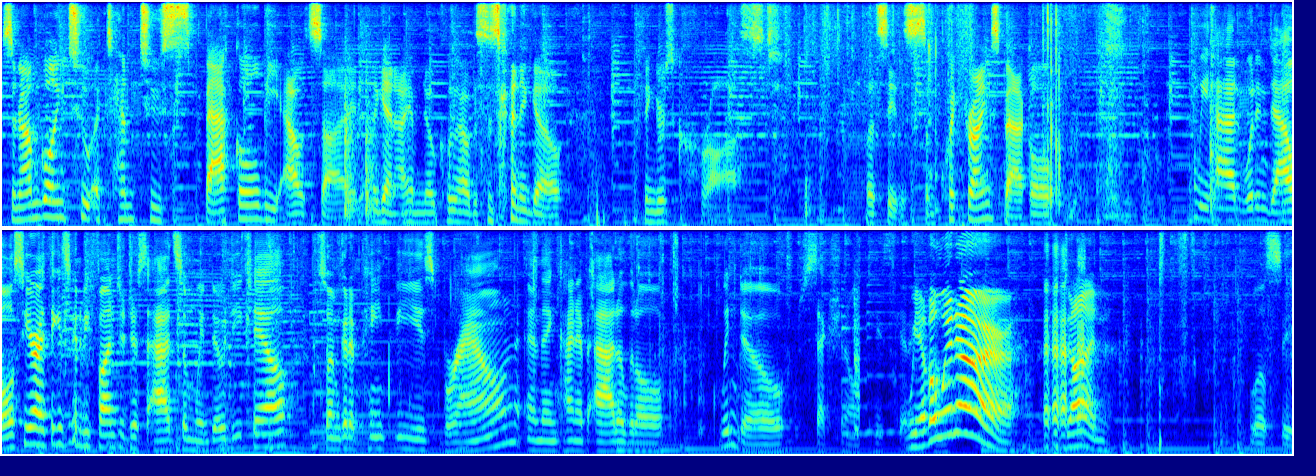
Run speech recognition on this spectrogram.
So now I'm going to attempt to spackle the outside. Again, I have no clue how this is gonna go. Fingers crossed. Let's see, this is some quick drying spackle. We had wooden dowels here. I think it's gonna be fun to just add some window detail. So I'm gonna paint these brown and then kind of add a little window sectional. We have a winner! Done. We'll see.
